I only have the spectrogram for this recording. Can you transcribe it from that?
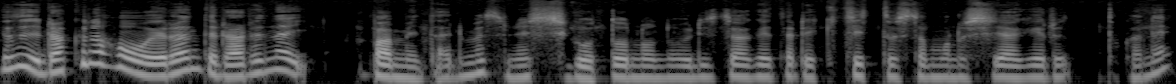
要するに楽な方を選んでられない場面ってありますよね。仕事の能率を上げたりきちっとしたもの仕上げるとかね。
